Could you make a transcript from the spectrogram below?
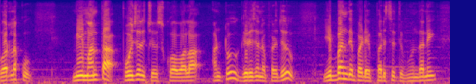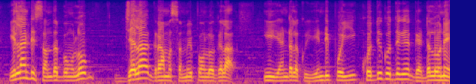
బొర్లకు మేమంతా పూజలు చేసుకోవాలా అంటూ గిరిజన ప్రజలు ఇబ్బంది పడే పరిస్థితి ఉందని ఇలాంటి సందర్భంలో జల గ్రామ సమీపంలో గల ఈ ఎండలకు ఎండిపోయి కొద్ది కొద్దిగా గడ్డలోనే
